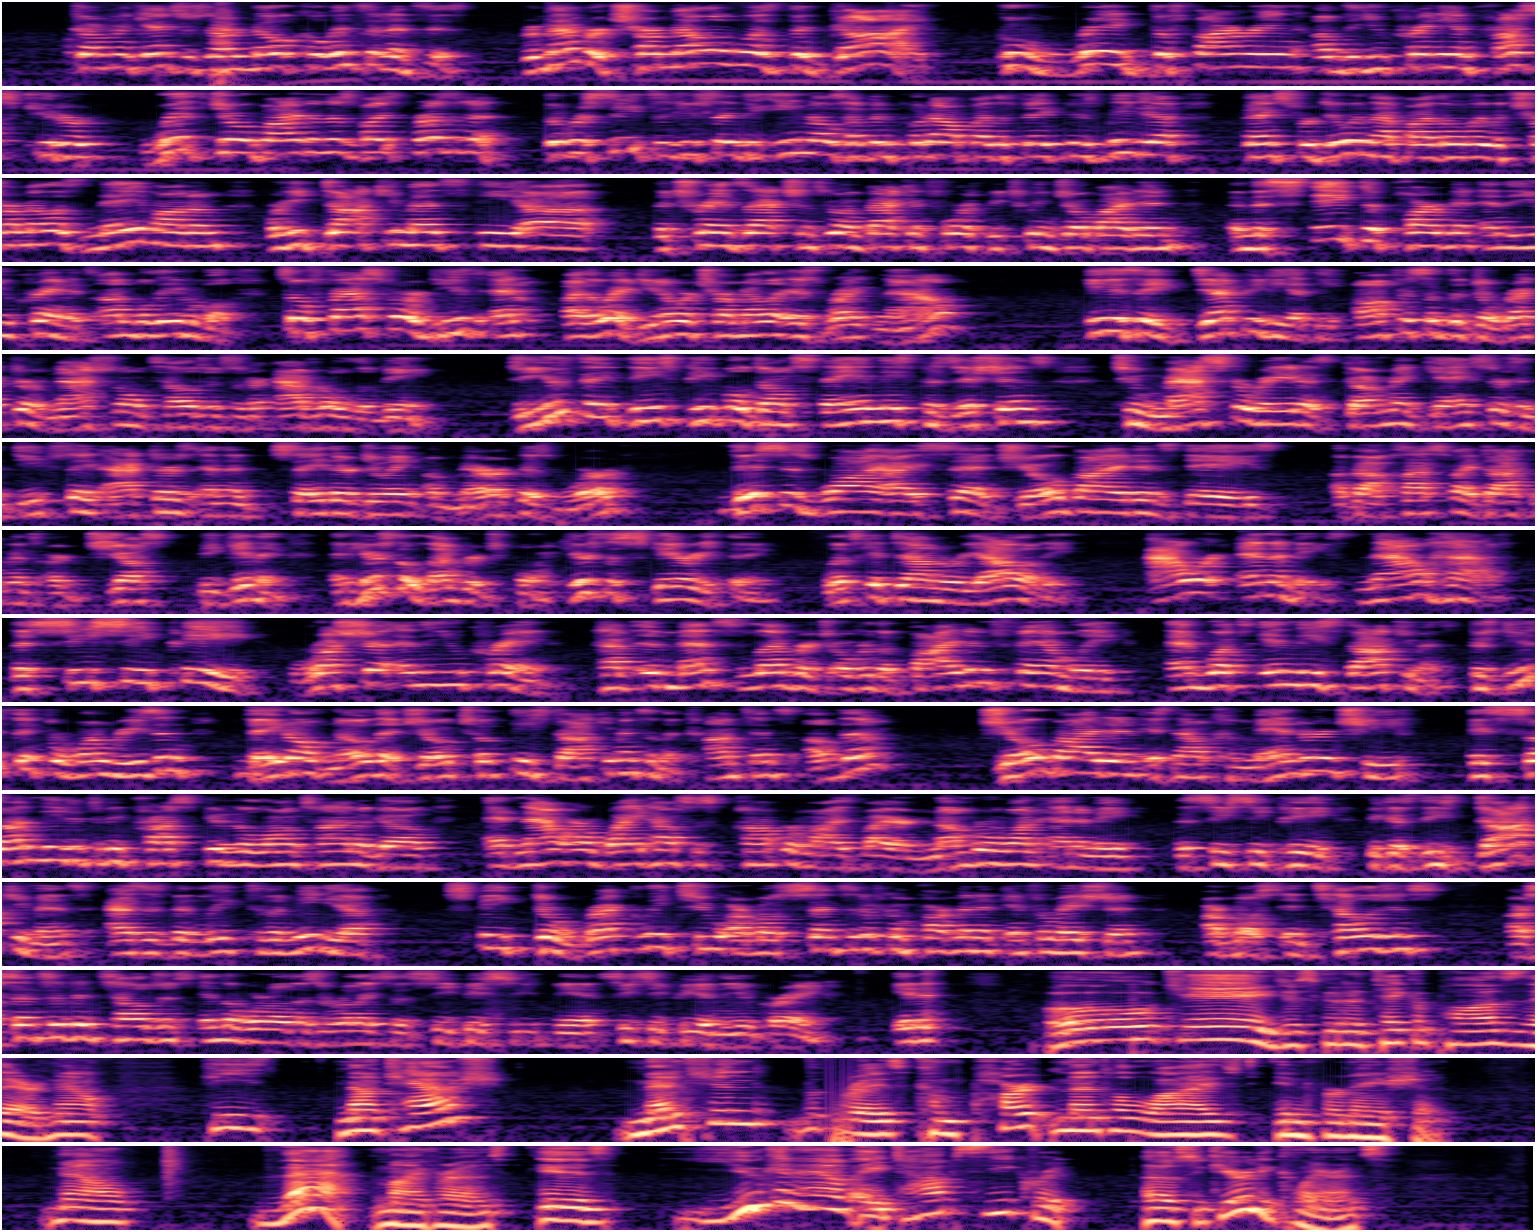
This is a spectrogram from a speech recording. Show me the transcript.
Government gangsters there are no coincidences. Remember, Ciaramella was the guy who rigged the firing of the Ukrainian prosecutor with Joe Biden as vice president. The receipts, as you say, the emails have been put out by the fake news media. Thanks for doing that, by the way, with Ciaramella's name on them, where he documents the uh, the transactions going back and forth between Joe Biden and the State Department and the Ukraine. It's unbelievable. So fast forward, do you? And by the way, do you know where Ciaramella is right now? He is a deputy at the Office of the Director of National Intelligence under Avril Lavigne. Do you think these people don't stay in these positions to masquerade as government gangsters and deep state actors and then say they're doing America's work? This is why I said Joe Biden's days about classified documents are just beginning. And here's the leverage point. Here's the scary thing. Let's get down to reality. Our enemies now have the CCP, Russia, and the Ukraine have immense leverage over the Biden family and what's in these documents. Because do you think for one reason they don't know that Joe took these documents and the contents of them? Joe Biden is now commander in chief. His son needed to be prosecuted a long time ago. And now our White House is compromised by our number one enemy, the CCP, because these documents, as has been leaked to the media, speak directly to our most sensitive compartment of information, our most intelligence, our sensitive intelligence in the world as it relates to the CPC, CCP in the Ukraine. It is Okay, just gonna take a pause there. Now, he now Cash mentioned the phrase compartmentalized information. Now, that, my friends, is you can have a top secret uh, security clearance,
